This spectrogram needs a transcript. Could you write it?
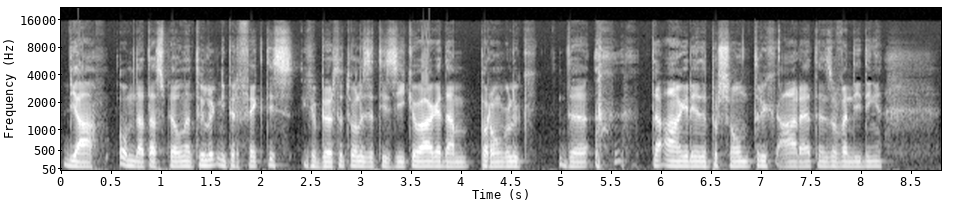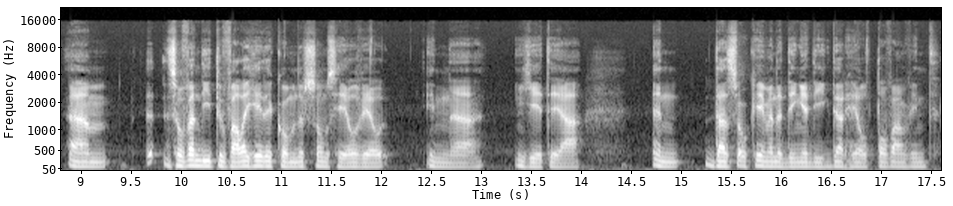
ja, omdat dat spel natuurlijk niet perfect is, gebeurt het wel eens dat die ziekenwagen dan per ongeluk de, de aangereden persoon terug aanrijdt en zo van die dingen. Um, zo van die toevalligheden komen er soms heel veel in, uh, in GTA. En dat is ook een van de dingen die ik daar heel tof aan vind.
